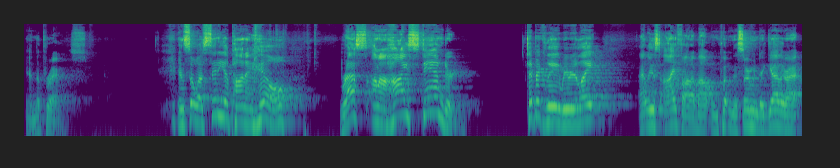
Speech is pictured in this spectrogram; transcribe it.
and the prayers. And so a city upon a hill rests on a high standard. Typically, we relate, at least I thought about when putting the sermon together. I,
